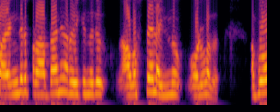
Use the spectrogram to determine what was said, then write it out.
ഭയങ്കര പ്രാധാന്യം അറിയിക്കുന്ന ഒരു അവസ്ഥയിലാണ് ഇന്ന് ഉള്ളത്. അപ്പോൾ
